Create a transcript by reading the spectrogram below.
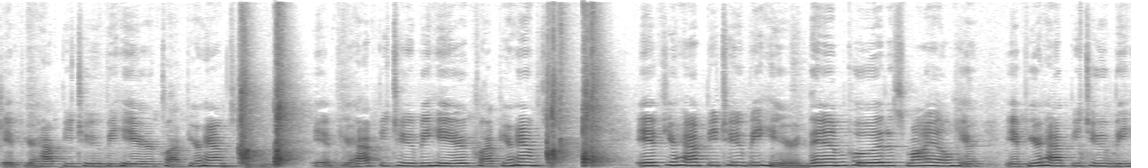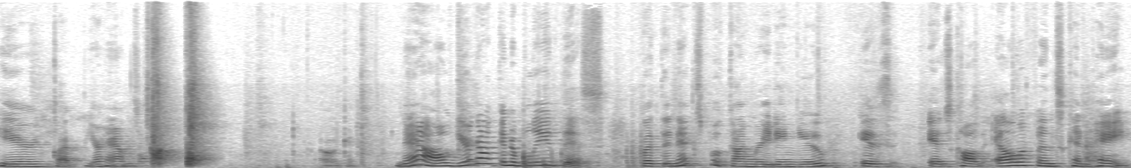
If you're happy to be here, clap your hands. If you're happy to be here, clap your hands. If you're happy to be here, then put a smile here. If you're happy to be here, clap your hands. Okay. Now, you're not going to believe this. But the next book I'm reading you is it's called Elephants Can Paint.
